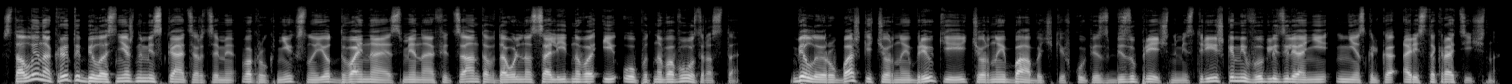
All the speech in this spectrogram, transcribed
Столы накрыты белоснежными скатертями, вокруг них снует двойная смена официантов довольно солидного и опытного возраста. Белые рубашки, черные брюки и черные бабочки в купе с безупречными стрижками выглядели они несколько аристократично.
